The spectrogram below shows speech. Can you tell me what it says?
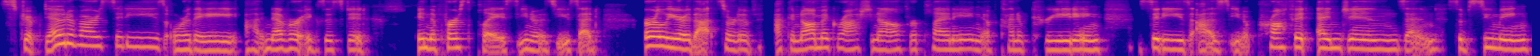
stripped out of our cities or they uh, never existed in the first place. You know, as you said earlier, that sort of economic rationale for planning of kind of creating cities as, you know, profit engines and subsuming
